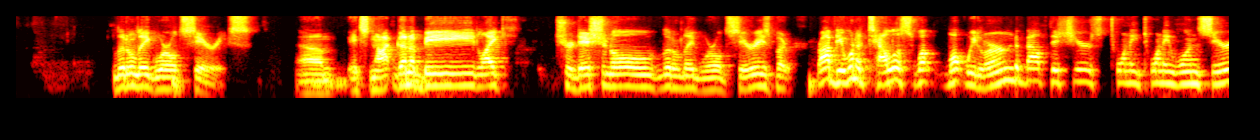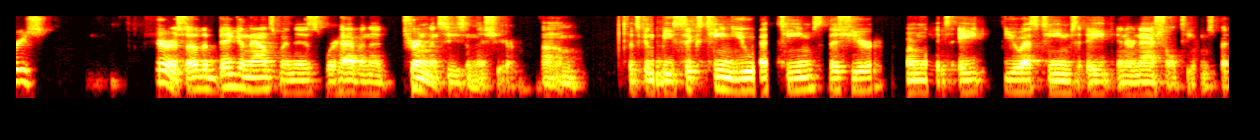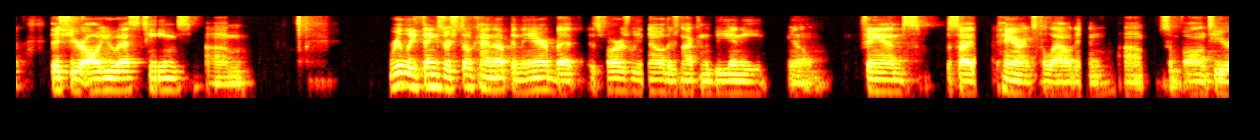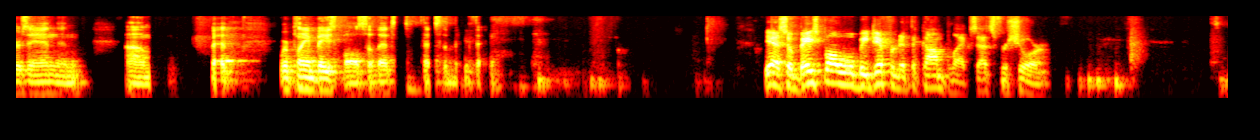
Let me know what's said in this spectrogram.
Little League World Series. Um, it's not going to be like traditional Little League World Series, but Rob, do you want to tell us what what we learned about this year's 2021 series? Sure. So the big announcement is we're having a tournament season this year. Um, it's going to be 16 U.S. teams this year. Normally it's eight U.S. teams, eight international teams, but this year all U.S. teams. Um, really, things are still kind of up in the air, but as far as we know, there's not going to be any, you know, fans besides parents allowed in, um, some volunteers in, and um, but we're playing baseball, so that's that's the big thing. Yeah, so baseball will be different at the complex, that's for sure.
